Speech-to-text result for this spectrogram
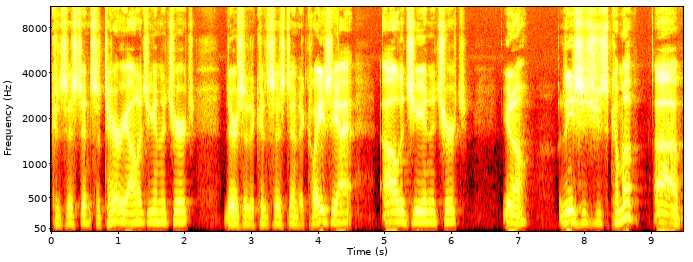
consistent soteriology in the church. There's a consistent ecclesiology in the church. You know, these issues come up. Uh,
